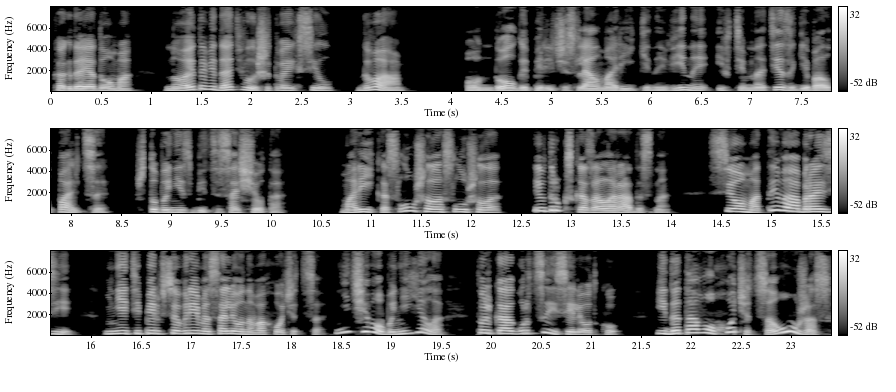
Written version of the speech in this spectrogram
когда я дома, но это, видать, выше твоих сил. Два. Он долго перечислял Марийкины вины и в темноте загибал пальцы, чтобы не сбиться со счета. Марийка слушала-слушала и вдруг сказала радостно. «Сема, ты вообрази! Мне теперь все время соленого хочется. Ничего бы не ела, только огурцы и селедку. И до того хочется ужас.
